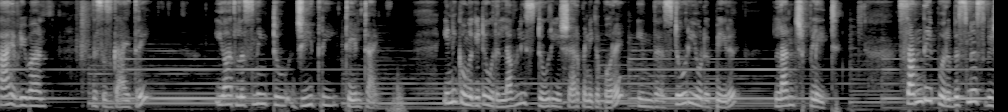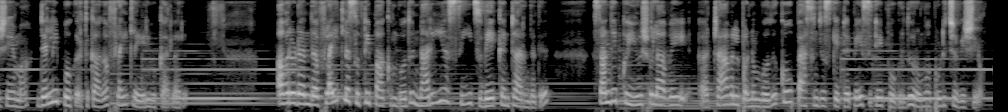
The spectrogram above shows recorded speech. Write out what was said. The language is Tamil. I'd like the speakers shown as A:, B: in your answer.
A: Hi everyone, this is Gayatri. You are listening to G3 tale Time. இன்னைக்கு உங்ககிட்ட ஒரு லவ்லி ஸ்டோரியை ஷேர் பண்ணிக்க போகிறேன் இந்த ஸ்டோரியோட பேர் லஞ்ச் பிளேட் சந்தீப் ஒரு பிஸ்னஸ் விஷயமா டெல்லி போகிறதுக்காக ஃப்ளைட்டில் ஏறி உட்கார்றாரு. அவரோட அந்த ஃப்ளைட்டில் சுற்றி பார்க்கும்போது நிறைய சீட்ஸ் வேக்கண்ட்டாக இருந்தது. சந்தீப்க்கு யூஸ்வலாகவே ட்ராவல் பண்ணும்போது கோ பேசஞ்சர்ஸ் கிட்ட பேசிட்டே போகிறது ரொம்ப பிடிச்ச விஷயம்.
